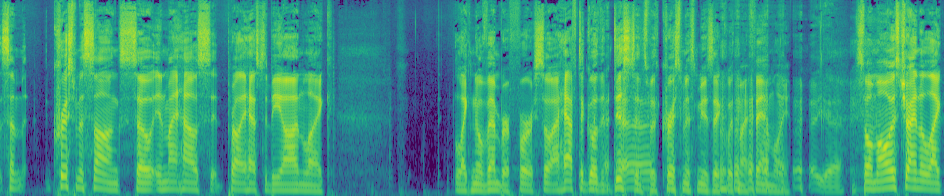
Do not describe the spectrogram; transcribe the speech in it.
some christmas songs so in my house it probably has to be on like like november 1st so i have to go the distance with christmas music with my family yeah. So I'm always trying to like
